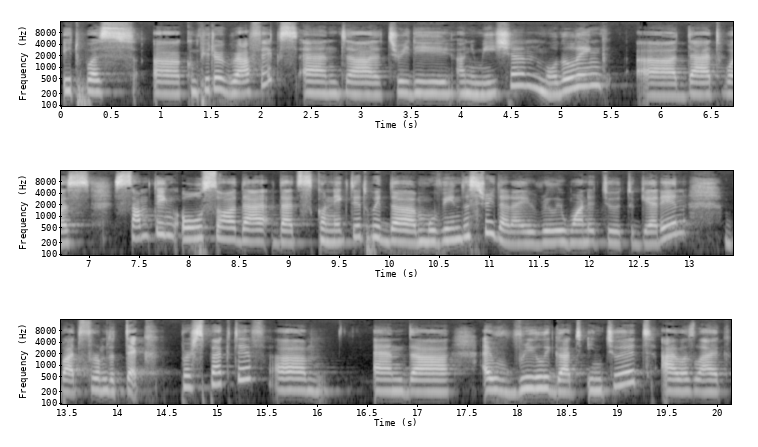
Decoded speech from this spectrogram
it was uh, computer graphics and uh, 3D animation modeling. Uh, that was something also that that's connected with the movie industry that I really wanted to to get in, but from the tech perspective. Um, and uh, I really got into it. I was like,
